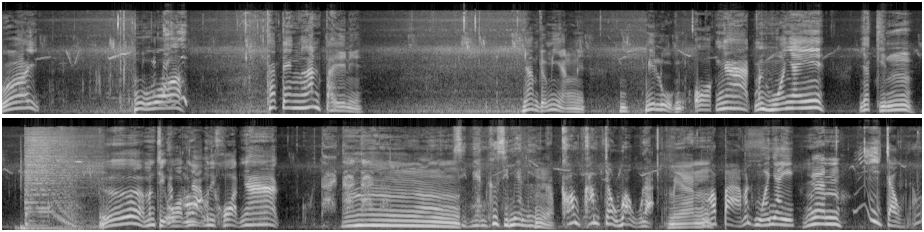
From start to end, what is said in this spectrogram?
เว้ยหูวะถ้าแต่งงานไปนี่ ย่ามจะมีหยังนี่มีลูกนี่ออกยากมันหัวใหญ่อย่ากิน เออ มันสิออกยากมันสิคลอดยากโอ้ตายอืตายตายมซีเมนคือซีเมนเนี่ยค้อมคำเจ้าเว้าล่ะแม่นหัวป่ามันหัวใหญ่แม่นอีเจ้าเนาะ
